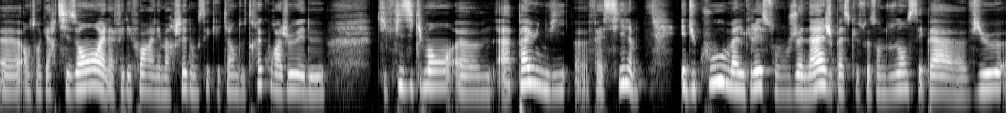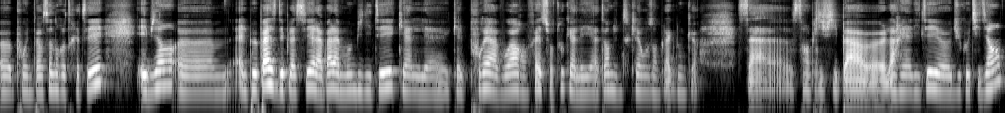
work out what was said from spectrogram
en tant qu'artisan. Elle a fait les foires, elle est marchés, donc c'est quelqu'un de très courageux et de qui physiquement a pas une vie facile. Du coup, malgré son jeune âge, parce que 72 ans c'est pas euh, vieux pour une personne retraitée, eh bien, elle peut pas se déplacer, elle a pas la mobilité qu'elle qu'elle pourrait avoir en fait, surtout qu'elle est atteinte d'une sclérose en plaques, donc ça simplifie pas la réalité du quotidien.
